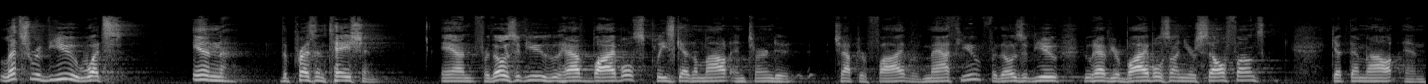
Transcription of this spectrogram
let's review what's in the presentation. And for those of you who have Bibles, please get them out and turn to chapter 5 of Matthew. For those of you who have your Bibles on your cell phones, get them out and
